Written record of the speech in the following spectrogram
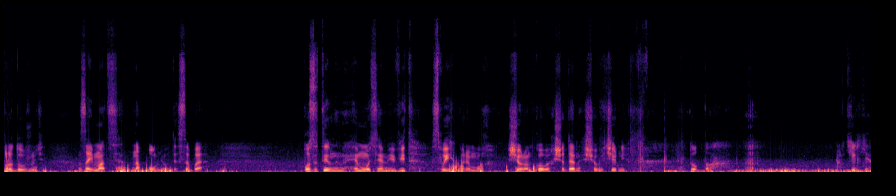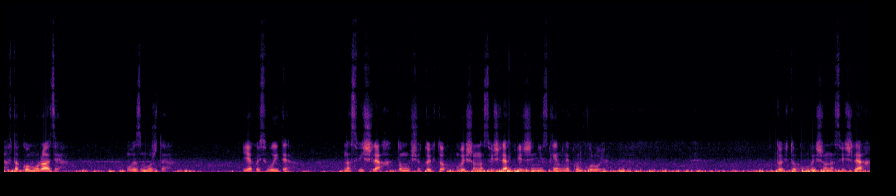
продовжують займатися, наповнювати себе позитивними емоціями від своїх перемог щоранкових, щоденних, щовечірніх. Тобто тільки в такому разі ви зможете якось вийти на свій шлях, тому що той, хто вийшов на свій шлях, більше ні з ким не конкурує. Той, хто вийшов на свій шлях,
